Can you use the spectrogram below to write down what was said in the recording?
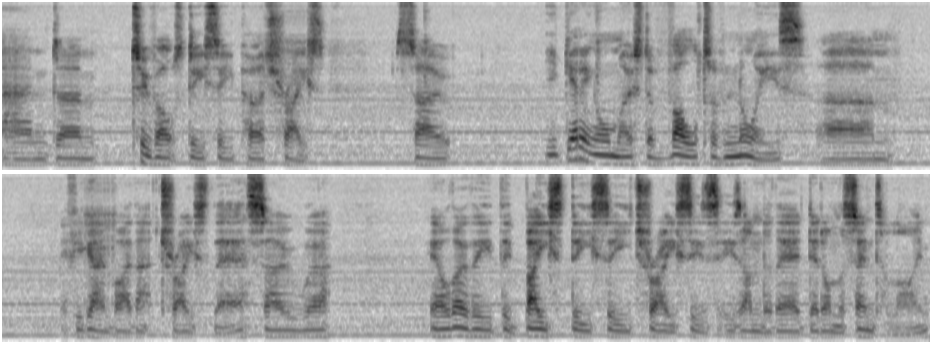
and um, 2 volts DC per trace. So you're getting almost a volt of noise um, if you're going by that trace there. So uh, yeah, although the, the base DC trace is, is under there dead on the centre line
